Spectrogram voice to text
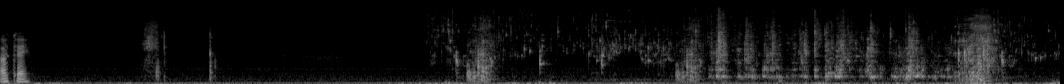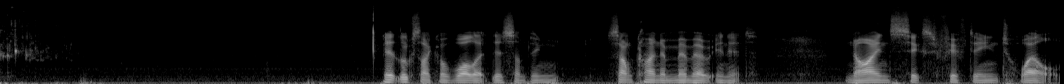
Okay. It looks like a wallet. There's something, some kind of memo in it. 9, 6, 15, 12.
